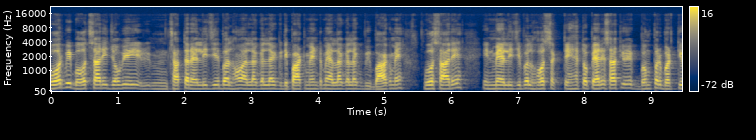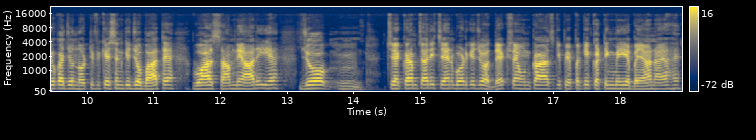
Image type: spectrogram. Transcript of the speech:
और भी बहुत सारी जो भी छात्र एलिजिबल हों अलग अलग डिपार्टमेंट में अलग अलग विभाग में, वो सारे इनमें एलिजिबल हो सकते हैं। तो प्यारे साथियों, एक बम्पर भर्तियों का जो नोटिफिकेशन की जो बात है, वो आज सामने आ रही है। जो कर्मचारी चयन बोर्ड के जो अध्यक्ष हैं, उनका आज की पेपर की कटिंग में ये बयान आया है।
